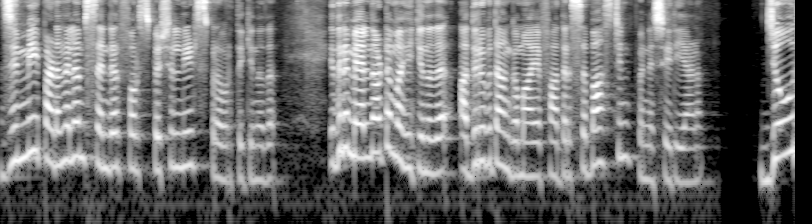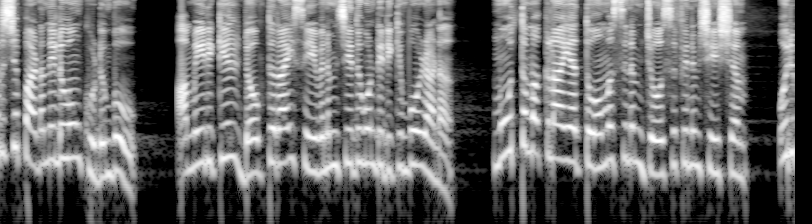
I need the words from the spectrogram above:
Jimmy Padanilam centre for special needs പ്രവർത്തിക്കുന്നത്. ഇതിന് മേൽനോട്ടം വഹിക്കുന്നത് അതിരൂപതാംഗമായ ഫാദർ സെബാസ്റ്റ്യൻ പുന്നശ്ശേരിയാണ്. ജോർജ് പടനിലവും കുടുംബവും അമേരിക്കയിൽ ഡോക്ടറായി സേവനം ചെയ്തുകൊണ്ടിരിക്കുമ്പോഴാണ് മൂത്ത മക്കളായ തോമസിനും ജോസഫിനും ശേഷം ഒരു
